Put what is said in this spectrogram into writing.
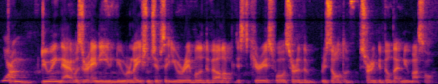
yeah. from doing that, was there any new relationships that you were able to develop? Just curious, what was sort of the result of starting to build that new muscle?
